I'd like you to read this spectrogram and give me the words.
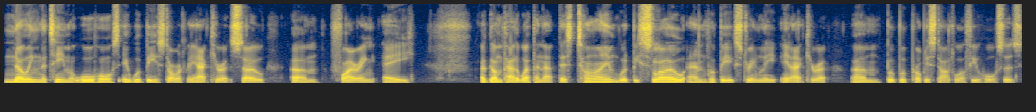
knowing the team at Warhorse, it would be historically accurate. So, um, firing a a gunpowder weapon at this time would be slow and would be extremely inaccurate, um, but would probably startle a few horses.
